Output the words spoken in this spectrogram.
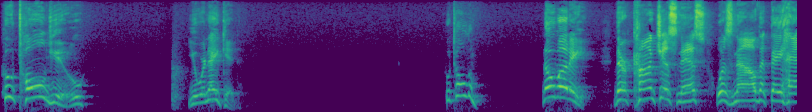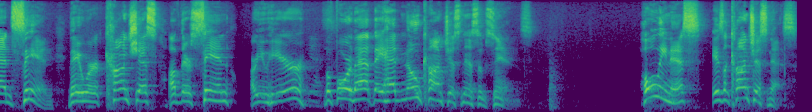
Who told you you were naked? Who told them nobody their consciousness was now that they had sin. They were conscious of their sin. Are you here? Yes. before that they had no consciousness of sins. Holiness is a consciousness.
